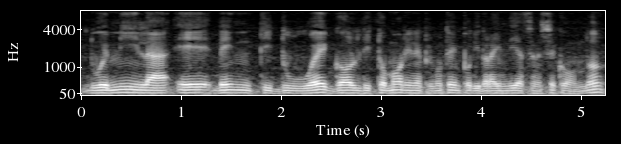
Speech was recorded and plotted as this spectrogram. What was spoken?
2022, gol di Tomori nel primo tempo, di Brian Diaz nel secondo,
